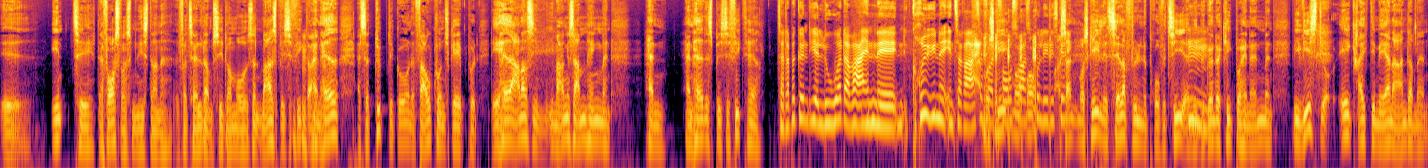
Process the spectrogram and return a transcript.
øh, ind til, da forsvarsministerne fortalte om sit område, sådan meget specifikt, og han havde altså dybtegående fagkundskab på det. Det havde Anders i, i mange sammenhænge, men han, han havde det specifikt her. Så der begyndte de at lure, der var en øh, gryende interesse ja, måske, for det forsvarspolitiske. Må, må, sådan, måske lidt selvopfyldende profeti, at mm. vi begyndte at kigge på hinanden, men vi vidste jo ikke rigtig mere end andre mænd.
